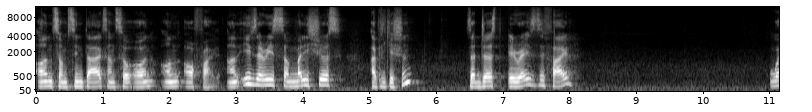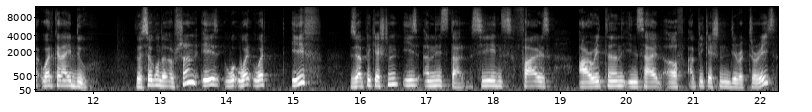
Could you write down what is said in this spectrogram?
on some syntax and so on on our file. And if there is some malicious application that just erase the file, what, what can I do? The second option is what, what if the application is uninstalled since files are written inside of application directories.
